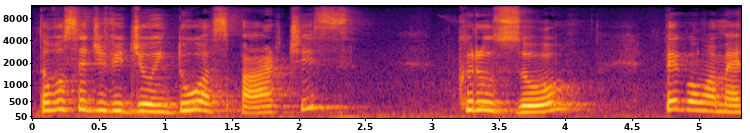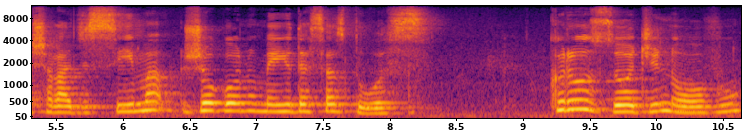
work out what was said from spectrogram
Então, você dividiu em duas partes, cruzou Pegou uma mecha lá de cima, jogou no meio dessas duas. Cruzou de novo,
